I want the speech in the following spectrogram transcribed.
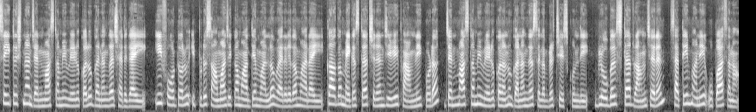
శ్రీకృష్ణ జన్మాష్టమి వేడుకలు ఘనంగా జరిగాయి. ఈ ఫోటోలు ఇప్పుడు సామాజిక మాధ్యమాల్లో వైరల్గా మారాయి. కాగా మెగాస్టార్ చిరంజీవి ఫ్యామిలీ కూడా జన్మాష్టమి వేడుకలను ఘనంగా సెలబ్రేట్ చేసుకుంది. గ్లోబల్ స్టార్ రామ్ చరణ్ సతీమణి ఉపాసన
